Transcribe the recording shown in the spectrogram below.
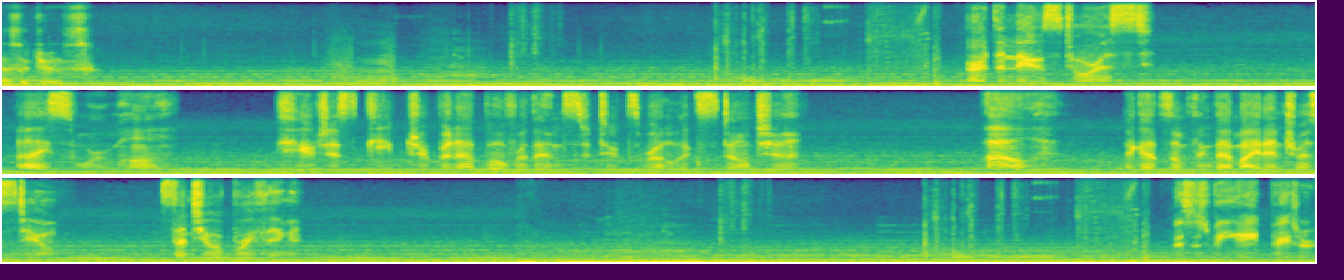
Messages. Heard the news, tourist. Iceworm, huh? You just keep tripping up over the Institute's relics, don't you? Well, I got something that might interest you. Sent you a briefing. This is V8 Pater.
